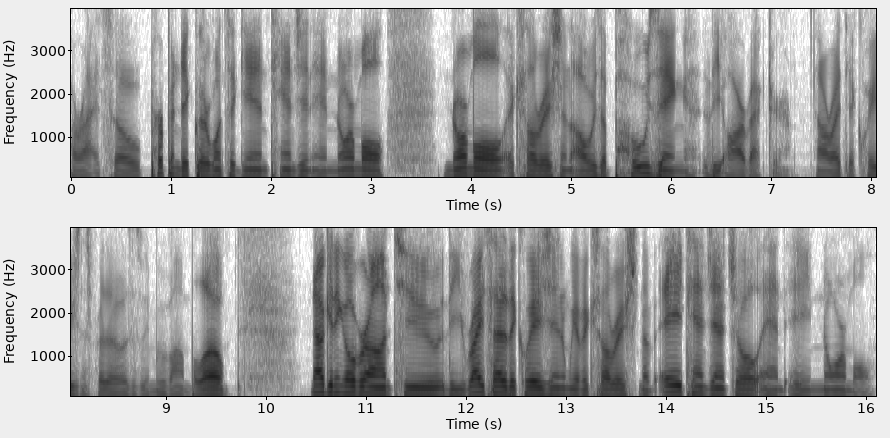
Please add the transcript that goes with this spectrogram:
All right, so perpendicular once again, tangent and normal. Normal acceleration always opposing the r vector. I'll write the equations for those as we move on below. Now getting over onto the right side of the equation, we have acceleration of a tangential and a normal.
